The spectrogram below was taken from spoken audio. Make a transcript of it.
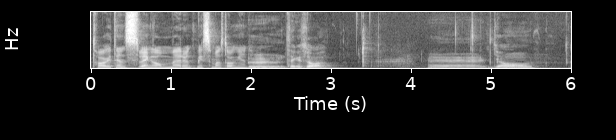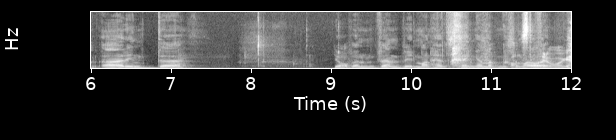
tagit en sväng om med runt midsommarstången? Mm, tänker så. Eh, jag är inte... Ja, vem, vem vill man helst hänga med på midsommar? Konstig Ja, fråga.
